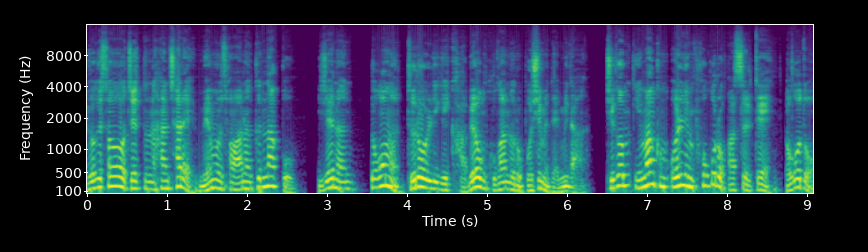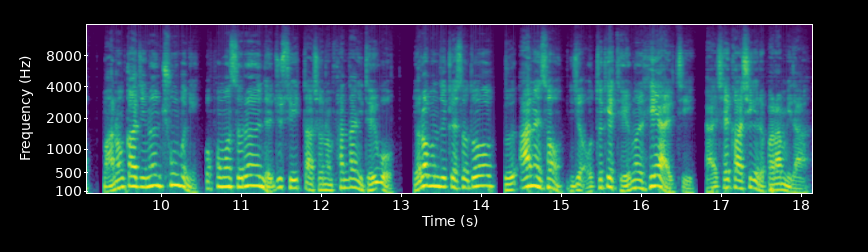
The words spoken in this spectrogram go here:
여기서 어쨌든 한 차례 매물 소화는 끝났고 이제는 조금은 들어올리기 가벼운 구간으로 보시면 됩니다. 지금 이만큼 올린 폭으로 봤을 때 적어도 만원까지는 충분히 퍼포먼스를 내줄 수 있다 저는 판단이 들고 여러분들께서도 그 안에서 이제 어떻게 대응을 해야 할지 잘 체크하시기를 바랍니다.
